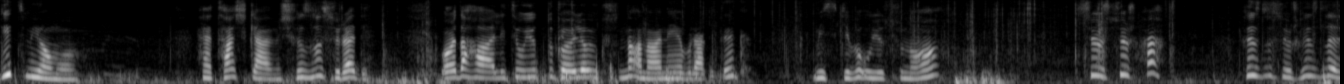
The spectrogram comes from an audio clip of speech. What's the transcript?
Gitmiyor mu? He taş gelmiş. Hızlı sür hadi. Bu arada Halit'i uyuttuk öğle uykusunda anneanneye bıraktık. Mis gibi uyusun o. Sür sür. Heh. Hızlı sür hızlı.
